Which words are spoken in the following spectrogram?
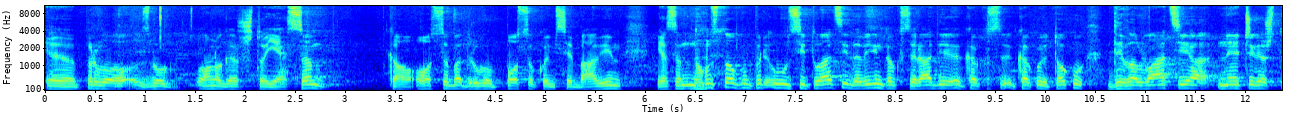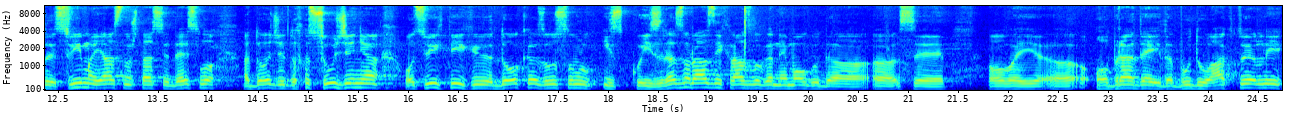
e, prvo zbog onoga što jesam, kao osoba, drugo posao kojim se bavim. Ja sam non stop u, u situaciji da vidim kako se radi, kako, se, kako je u toku devalvacija nečega što je svima jasno šta se desilo, a dođe do suđenja od svih tih dokaza uslovno iz, koji iz razno raznih razloga ne mogu da a, se ovaj, e, obrade i da budu aktuelni,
